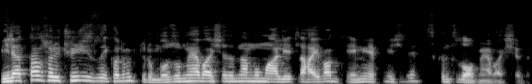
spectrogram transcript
Milattan sonra 3. yüzyılda ekonomik durum bozulmaya başladığından bu maliyetle hayvan temin etme işi de sıkıntılı olmaya başladı.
